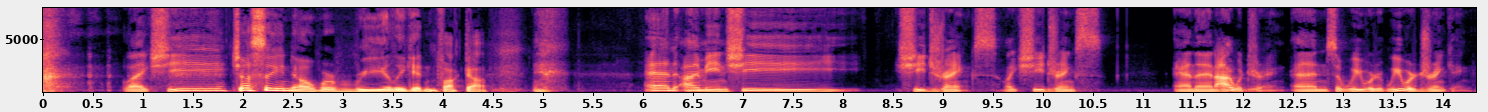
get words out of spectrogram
like she Just so you know, we're really getting fucked up. and I mean she she drinks. Like she drinks and then I would drink. And so we were we were drinking.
